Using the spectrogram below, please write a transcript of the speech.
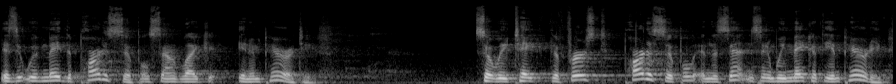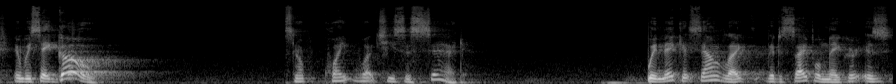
is that we've made the participle sound like an imperative. So we take the first participle in the sentence and we make it the imperative. And we say, go. It's not quite what Jesus said. We make it sound like the disciple maker is,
